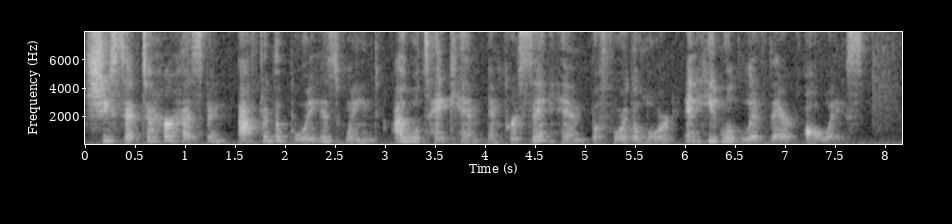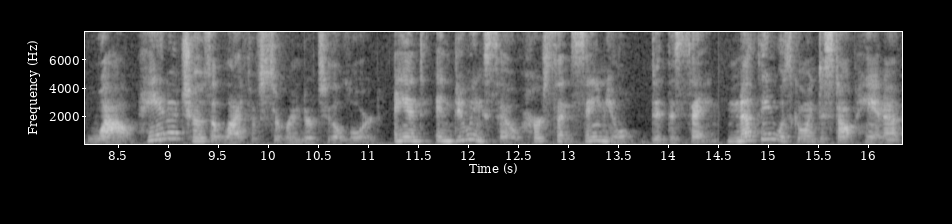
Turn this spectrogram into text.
She said to her husband, After the boy is weaned, I will take him and present him before the Lord, and he will live there always. Wow, Hannah chose a life of surrender to the Lord, and in doing so, her son Samuel did the same. Nothing was going to stop Hannah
